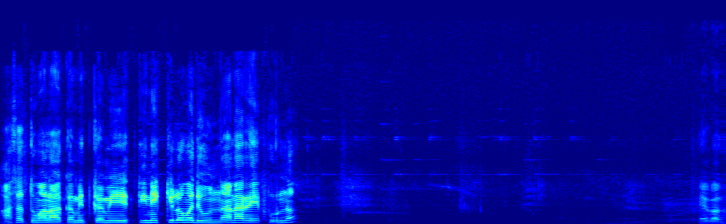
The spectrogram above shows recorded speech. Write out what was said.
असा तुम्हाला कमीत कमी तीन एक किलोमध्ये होऊन जाणार आहे पूर्ण. हे बघा.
